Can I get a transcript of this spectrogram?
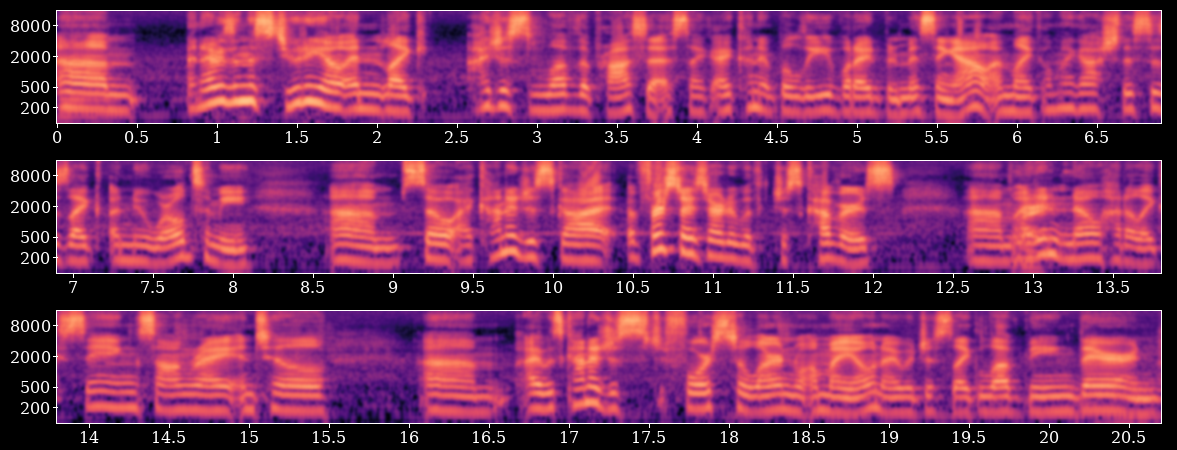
Um, and I was in the studio and like, I just love the process. Like I couldn't believe what I'd been missing out. I'm like, oh my gosh, this is like a new world to me. Um, so I kind of just got. At first, I started with just covers. Um, I didn't know how to like sing, songwrite until um, I was kind of just forced to learn on my own. I would just like love being there and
